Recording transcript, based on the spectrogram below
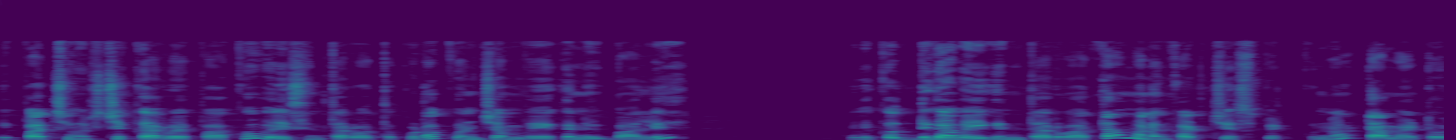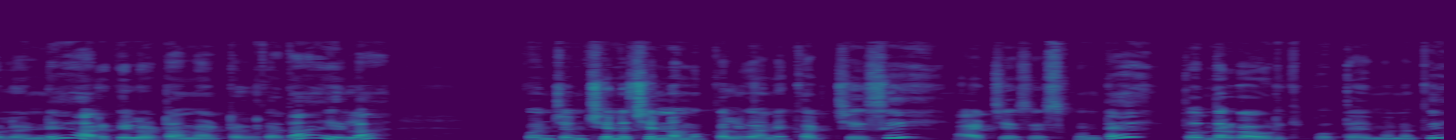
ఈ పచ్చిమిర్చి కరివేపాకు వేసిన తర్వాత కూడా కొంచెం వేగనివ్వాలి. ఇది కొద్దిగా వేగిన తర్వాత మనం కట్ చేసి పెట్టుకున్న టమాటోలు అండి అరకిలో టమాటోలు కదా ఇలా కొంచెం చిన్న చిన్న ముక్కలుగానే కట్ చేసి యాడ్ చేసేసుకుంటే తొందరగా ఉడికిపోతాయి మనకి.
